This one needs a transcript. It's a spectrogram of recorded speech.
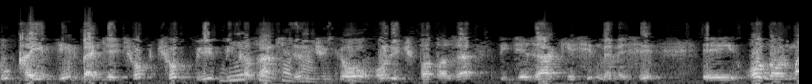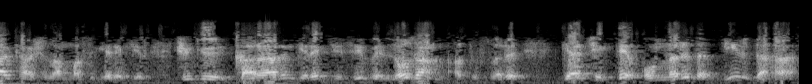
Bu kayıp değil bence çok çok büyük bir Büyük bir kazançtır. kazanç, Çünkü evet. o 13 papaza bir ceza kesilmemesi e, o normal karşılanması gerekir. Çünkü kararın gerekçesi ve Lozan atıfları gerçekte onları da bir daha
